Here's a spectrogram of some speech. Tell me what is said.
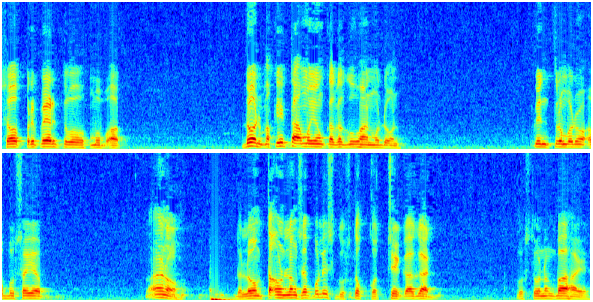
So, prepare to move out. Doon, makita mo yung kagaguhan mo doon. Kwentro mo doon, Abu Sayyaf. Ano, dalawang taon lang sa pulis, gusto kotse agad. Gusto ng bahay.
